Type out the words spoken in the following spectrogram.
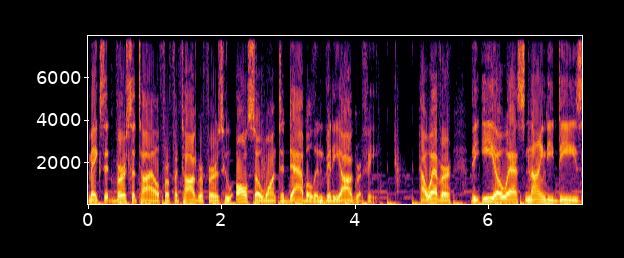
makes it versatile for photographers who also want to dabble in videography. However, the EOS 90D's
